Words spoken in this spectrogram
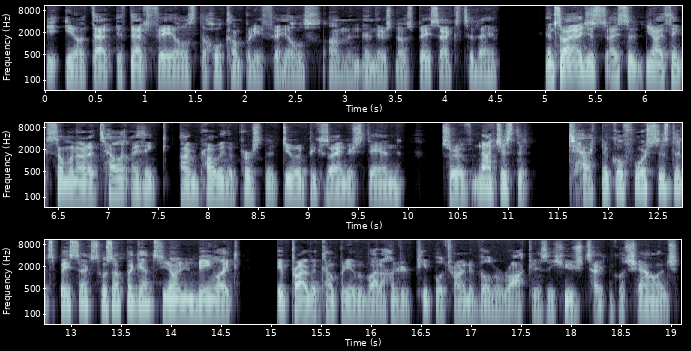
you know if that if that fails the whole company fails um, and, and, there's no spacex today and so i just i said you know i think someone ought to tell it i think i'm probably the person to do it because i understand sort of not just the technical forces that spacex was up against you know and being like a private company of about 100 people trying to build a rocket is a huge technical challenge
